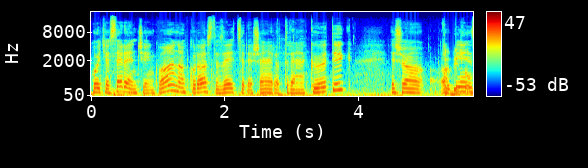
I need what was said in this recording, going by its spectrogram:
hogyha szerencsénk van, akkor azt az egyszeres árat ráköltik, és a, a pénz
